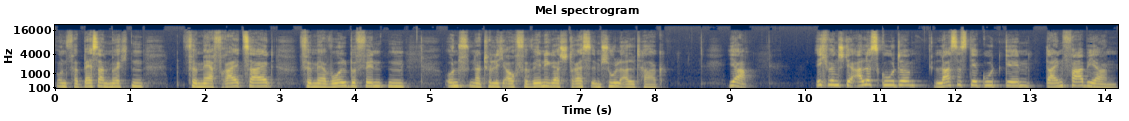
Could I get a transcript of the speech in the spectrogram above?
und verbessern möchten für mehr Freizeit, für mehr Wohlbefinden und natürlich auch für weniger Stress im Schulalltag. Ja, ich wünsche dir alles Gute, lass es dir gut gehen, dein Fabian.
